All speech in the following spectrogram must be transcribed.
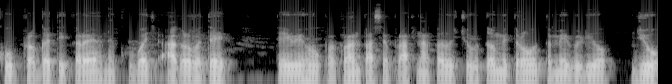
ખૂબ પ્રગતિ કરે અને ખૂબ જ આગળ વધે. તેવી હું ભગવાન પાસે પ્રાર્થના કરું છું. તો મિત્રો તમે વીડિયો જુઓ.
